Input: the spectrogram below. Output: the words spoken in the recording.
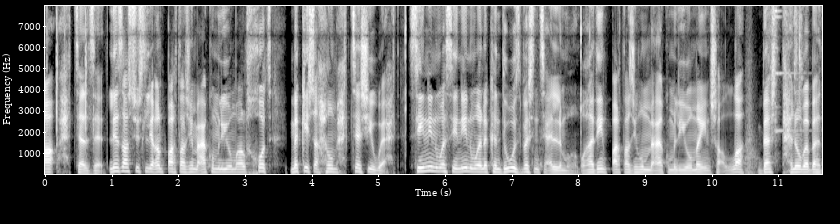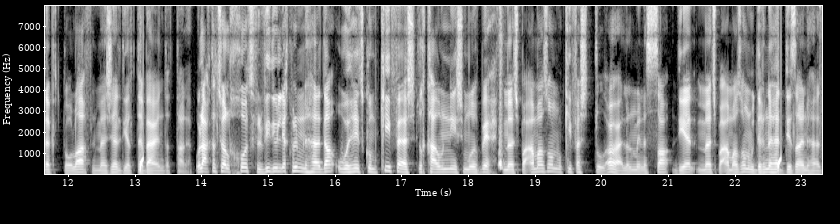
ا حتى لزد لي زاسيوس اللي غن partagé معكم اليوم الخوت ما كيشرحهم حتى شي واحد. سنين وسنين وأنا كندوز باش نتعلمهم وغادي نpartagéهم معكم اليوم إن شاء الله باش طحنوا بابا هذاك الدولار في المجال ديال الطباعة عند الطلب. ولا عقلتوا الخوت في الفيديو اللي قبل من هذا وريتكم كيفاش تلقاو ال niche مربح في Merch by Amazon وكيفاش تطلعوه على المنصة ديال Merch by Amazon ودرنا هذا ال design هذا.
